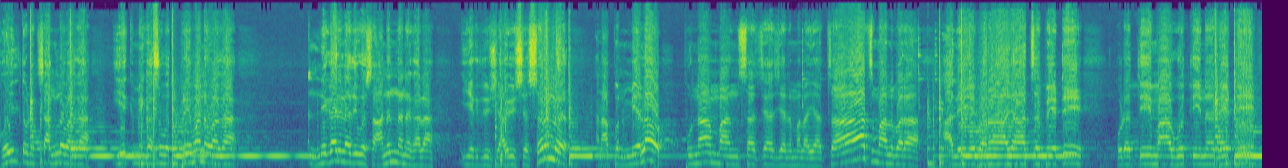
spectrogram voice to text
होईल तेवढं चांगलं वागा एकमेकासोबत प्रेमानं वागा. निघालेला दिवस आनंदानं घाला. एक दिवशी आयुष्य सरलं आणि आपण मेलाव. पुन्हा माणसाच्या जन्माला याचाच माल बरा आले बरा याच पेटे. पुढं ते मागुती न भेटे.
